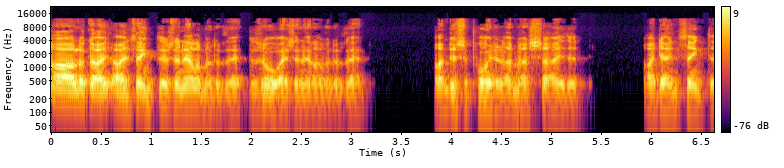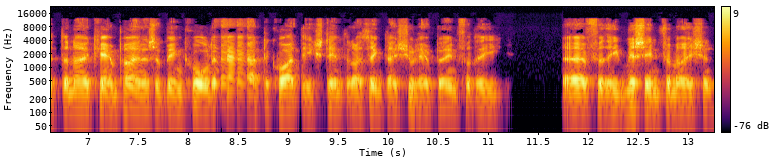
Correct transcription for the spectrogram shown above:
Oh, look, I, I think there's an element of that. There's always an element of that. I'm disappointed, I must say, that I don't think that the no campaigners have been called out to quite the extent that I think they should have been for the uh, for the misinformation,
